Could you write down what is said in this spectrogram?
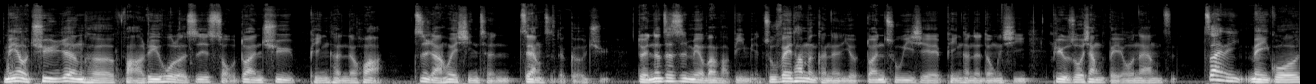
没有去任何法律或者是手段去平衡的话，自然会形成这样子的格局。对，那这是没有办法避免，除非他们可能有端出一些平衡的东西，譬如说像北欧那样子。在美国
